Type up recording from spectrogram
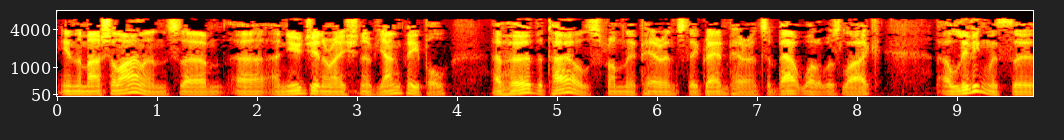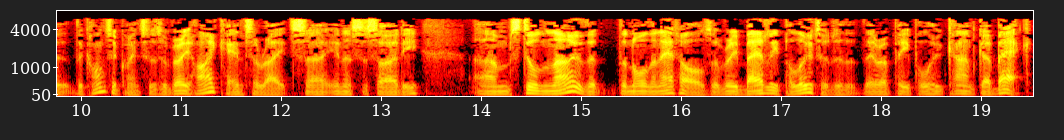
in the Marshall Islands, um, uh, a new generation of young people have heard the tales from their parents, their grandparents, about what it was like uh, living with the, the consequences of very high cancer rates uh, in a society um, still know that the northern atolls are very badly polluted, that there are people who can't go back.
